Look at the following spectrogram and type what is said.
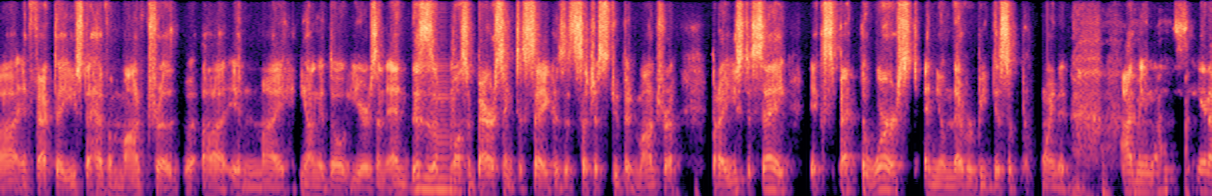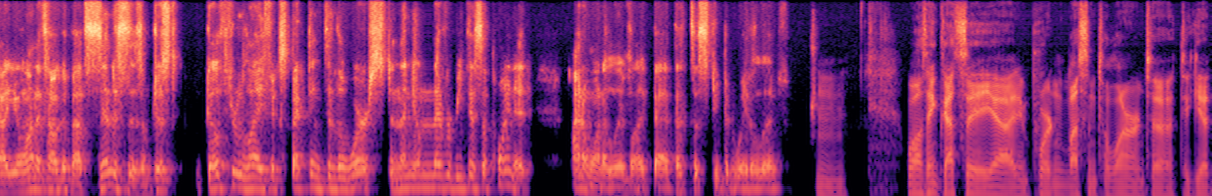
Uh, in fact, I used to have a mantra uh, in my young adult years, and, and this is almost embarrassing to say because it's such a stupid mantra. But I used to say, "Expect the worst, and you'll never be disappointed." I mean, you know, you want to talk about cynicism? Just go through life expecting to the worst, and then you'll never be disappointed. I don't want to live like that. That's a stupid way to live. Hmm. Well, I think that's a uh, an important lesson to learn to to get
